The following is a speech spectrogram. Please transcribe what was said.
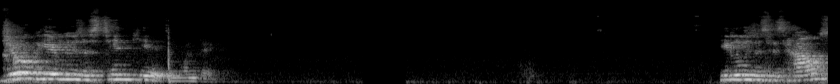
Job here loses 10 kids in one day. He loses his house,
